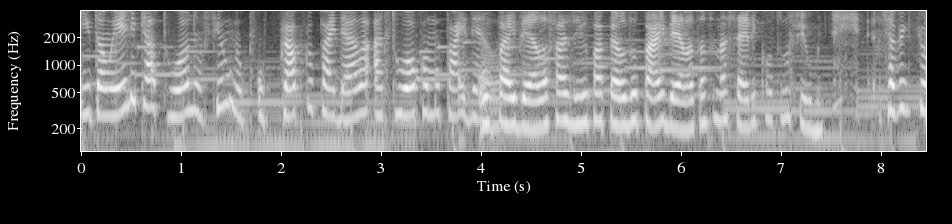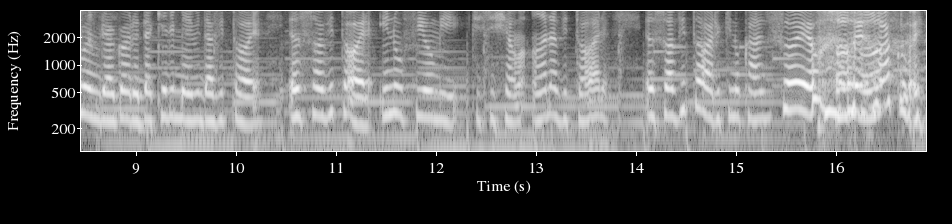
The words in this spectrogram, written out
Então ele que atuou no filme, o próprio pai dela atuou como pai dela. O pai dela fazia o papel do pai dela, tanto na série quanto no filme. Sabe o que eu lembrei agora daquele meme da Vitória? Eu sou a Vitória. E no filme que se chama Ana Vitória, eu sou a Vitória, que no caso sou eu. a mesma coisa.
